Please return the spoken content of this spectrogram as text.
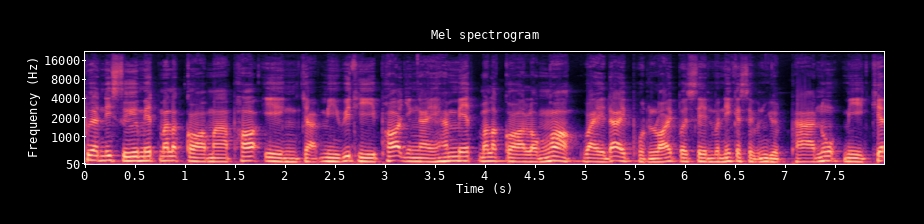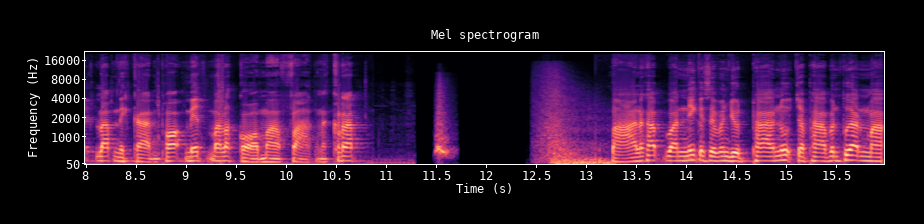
เพื่อนๆที่ซื้อเม็ดมะละกอมาเพาะเองจะมีวิธีเพาะยังไงให้เม็ดมะละกอเรางอกไวได้ผลร้อยเปอร์เซ็นต์วันนี้เกษตรวันหยุดพานุมีเคล็ดลับในการเพาะเม็ดมะละกอมาฝากนะครับป่าแล้วครับวันนี้เกษตรวันหยุดพานุจะพาเพื่อนๆมา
